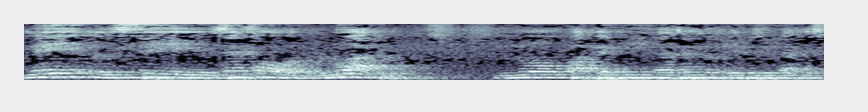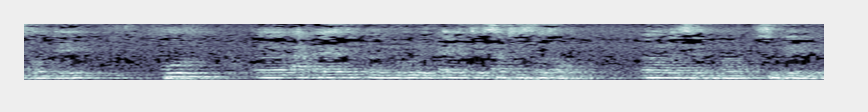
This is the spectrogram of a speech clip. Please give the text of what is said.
Mais euh, ces efforts louables n'ont pas permis d'atteindre les résultats escomptés pour euh, atteindre un niveau de qualité satisfaisant dans l'enseignement supérieur.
